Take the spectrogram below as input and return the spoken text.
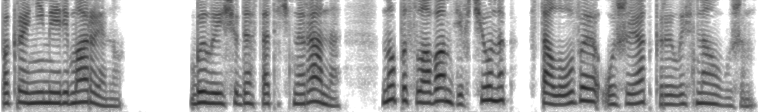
по крайней мере, Марену. Было еще достаточно рано, но, по словам девчонок, столовая уже открылась на ужин.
